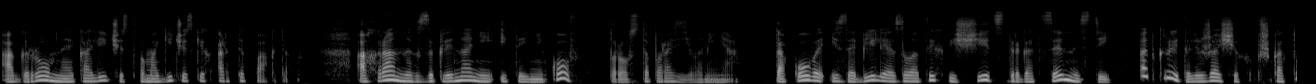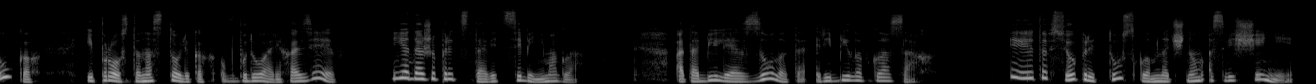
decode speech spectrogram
Огромное количество магических артефактов, охранных заклинаний и тайников просто поразило меня. Такого изобилия золотых вещиц, драгоценностей, открыто лежащих в шкатулках и просто на столиках в будуаре хозяев, я даже представить себе не могла. От обилия золота рябило в глазах. И это все при тусклом ночном освещении.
